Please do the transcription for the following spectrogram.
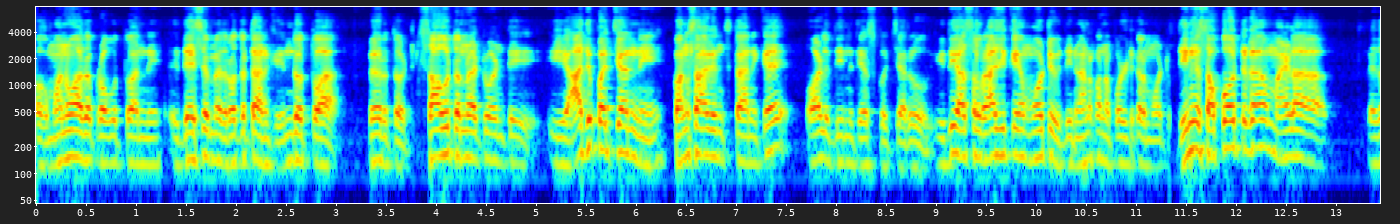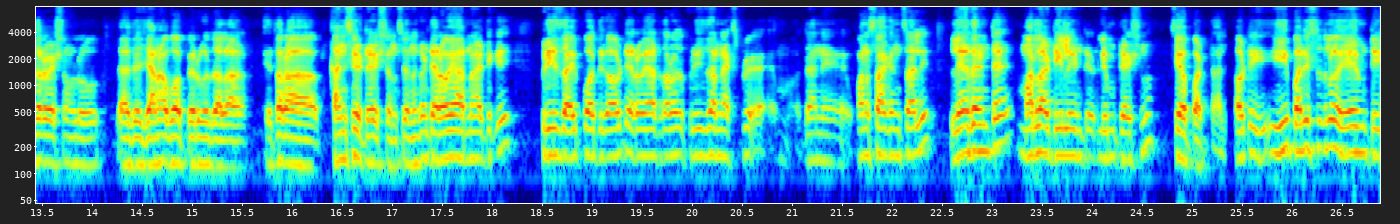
ఒక మనువాద ప్రభుత్వాన్ని దేశం మీద రుద్దటానికి హిందుత్వ పేరుతోటి సాగుతున్నటువంటి ఈ ఆధిపత్యాన్ని కొనసాగించడానికే వాళ్ళు దీన్ని తీసుకొచ్చారు. ఇది అసలు రాజకీయ మోటివ్ దీని అనుకున్న పొలిటికల్ మోటివ్. దీనికి సపోర్ట్గా మహిళా రిజర్వేషన్లు లేదా జనాభా పెరుగుదల ఇతర కన్సిడరేషన్స్ ఎందుకంటే ఇరవై ఆరు నాటికి ఫ్రీజ్ అయిపోద్ది కాబట్టి ఇరవై ఆరు తర్వాత ఫ్రీజ్ అని ఎక్స్ప్రె దాన్ని కొనసాగించాలి లేదంటే మరలా లిమిటేషన్ చేపట్టాలి. కాబట్టి ఈ పరిస్థితిలో ఏమిటి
